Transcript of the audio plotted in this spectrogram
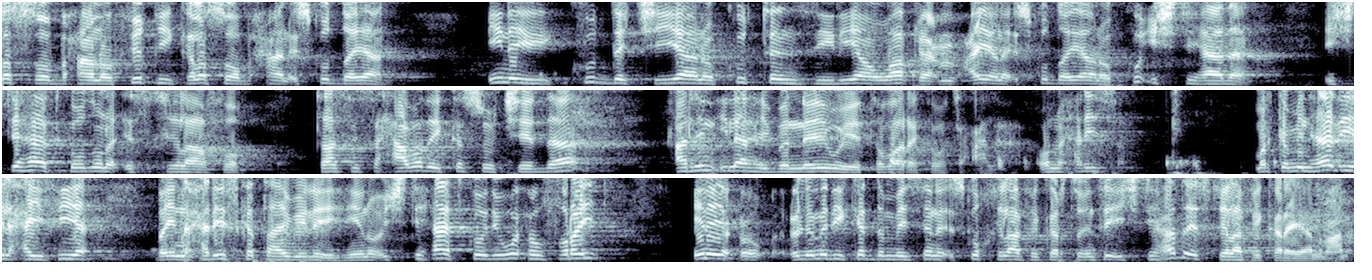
la soo baxaan oo fiqi kala soo baxaan isku dayaan inay ku dejiyaanoo ku tansiiliyaan waaqic mucayana isku dayaanoo ku ijtihaadaan ijtihaadkooduna iskhilaafo. Taasi saxaabaday ka soo jeedaa arrin ilaahay banneeye weeye tabaaraka wa tacaala. Oo naxariisa marka min hadihi alxayfiya bay naxariis ka tahay bay leeyihiin oo ijtihaadkoodii wuxuu furay inay culimmadii ka dambaysana isku khilaafi karto intay ijtihaadda iskhilaafi karayaan macna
